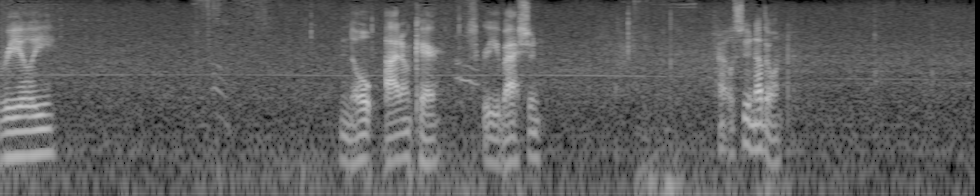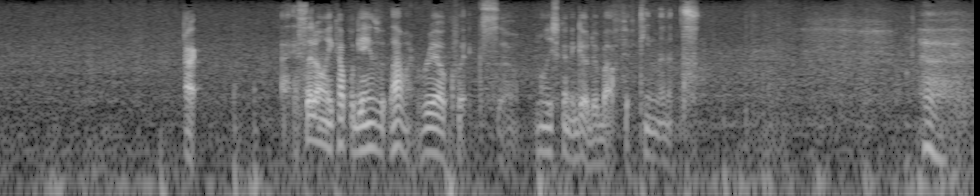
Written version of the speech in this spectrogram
Really? Nope, I don't care. Screw you, Bastion. Alright, let's do another one. Alright. I said only a couple games, but that went real quick, so I'm at least going to go to about 15 minutes.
